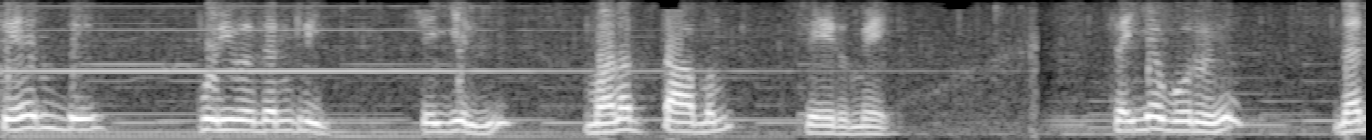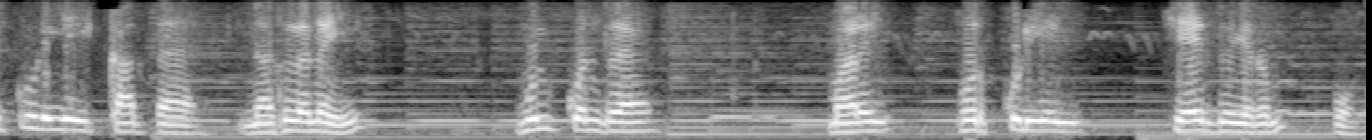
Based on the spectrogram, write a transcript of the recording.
தேர்ந்து புரிவதன்றி செய்யில் மனத்தாபம் சேருமே. செய்ய ஒரு நற்குடியை காத்த நகுலனை முன்கொன்ற மறை பொற்குடியை சேர்ந்துயரும் போல்.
